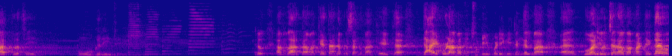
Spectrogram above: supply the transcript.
માત્રથી હું ઉગરી જઈશ. આમ વાર્તામાં કહેતા ને પ્રસંગમાં કે એક ગાય ટોળામાંથી છૂટી પડી ગઈ. જંગલમાં ગોવાળીઓ ચરાવવા માટે ગયો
